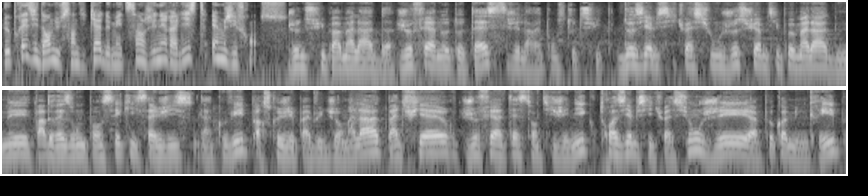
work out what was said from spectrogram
le président du syndicat de médecins généralistes MG France. Je ne suis pas malade. Je fais un autotest, j'ai la réponse tout de suite. Deuxième situation, je suis un petit peu malade, mais pas de raison de penser qu'il s'agisse d'un Covid parce que j'ai pas vu de gens malades, pas de fièvre. Je fais un test antigénique. Troisième situation, j'ai un peu comme une grippe,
